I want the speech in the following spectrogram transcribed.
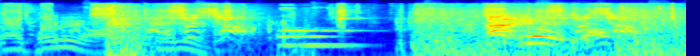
나 보는 영. 보는. 아, 이거 뭐?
